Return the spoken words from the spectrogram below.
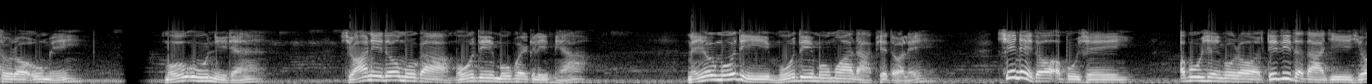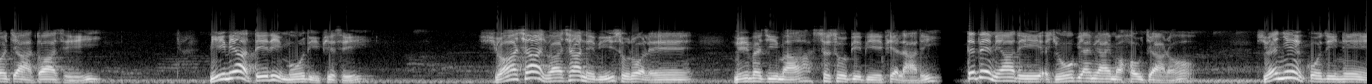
ဆိုတော်ဦးမင်းမိုးဦးနေတံရွာနေသောမိုးကမိုးသေးမိုးဖွဲကလေးများနေုံမိုးသည်မိုးသေးမိုးမွားတာဖြစ်တော်လေရှင်းနေသောအပူချိန်အပူချိန်ကိုတော့တိတိတသားကြီးရော့ကျသွားစေ၏မြေမြသေးသည့်မိုးသည်ဖြစ်စေရွာချရွာချနေပြီဆိုတော့လေနေပကြီးမှာဆွဆွပြေပြေဖြစ်လာသည် တစ်ပစ်များသည်အယိုးပြိုင်ပြိုင်မဟုတ်ကြတော့ရွညင့်ကိုစီနှင့်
